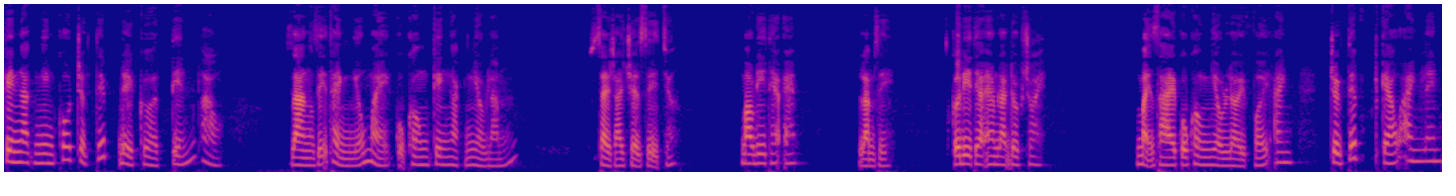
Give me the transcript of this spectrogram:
Kinh ngạc nhìn cô trực tiếp để cửa tiến vào. Giang Dĩ Thành nhíu mày cũng không kinh ngạc nhiều lắm. Xảy ra chuyện gì chứ? Mau đi theo em. Làm gì? Cứ đi theo em là được rồi. Mạnh dài cũng không nhiều lời với anh, trực tiếp kéo anh lên.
